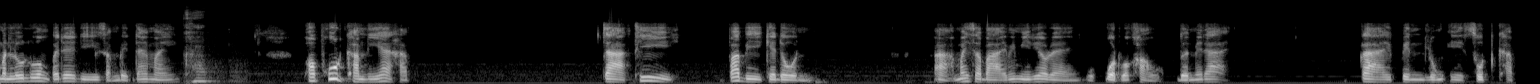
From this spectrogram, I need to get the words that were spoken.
มันลุล่วงไปได้ดีสำเร็จได้ไหมครับ พอพูดคำนี้อะครับ จากที่ป้าบีแกโดน อ่า ไม่สบายไม่มีเรี่ยวแรงปวดหัวเข่าเดินไม่ได้ กลายเป็นลุงเอสุดครับ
